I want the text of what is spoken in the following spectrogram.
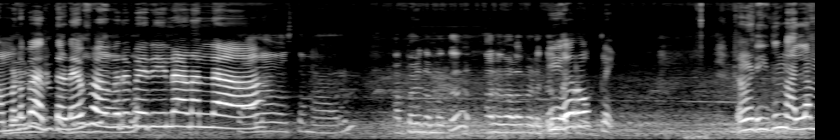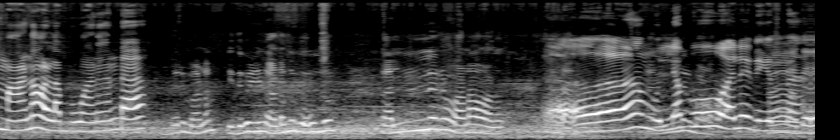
നമ്മുടെ ബർത്ത്ഡേ ഫെബ്രുവരിയിലാണല്ലോ. കാലാവസ്ഥ മാറും. അപ്പോൾ നമുക്ക് അത് വിളവെടുക്കാം നമ്മുടെ ഇത് നല്ല മണമുള്ള പൂവാണ്. കണ്ടാ? ഒരു മണം. ഇതുവഴി നടന്നു പോകുമ്പോൾ നല്ലൊരു മണമാണ്. മുല്ലപ്പൂ പോലെ അതെ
